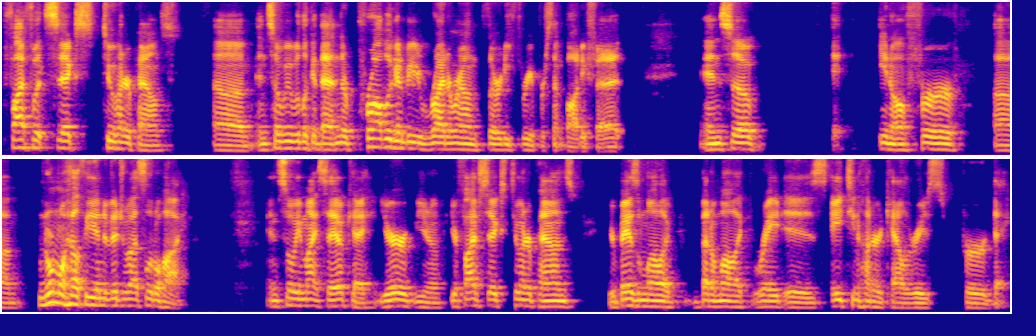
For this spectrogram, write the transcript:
five foot six, 200 pounds. Um, and so we would look at that and they're probably going to be right around 33% body fat. And so, you know, for um, normal healthy individual, that's a little high. And so we might say, okay, you're, you know, you're five, six, 200 pounds, your basal metabolic, rate is 1800 calories per day.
